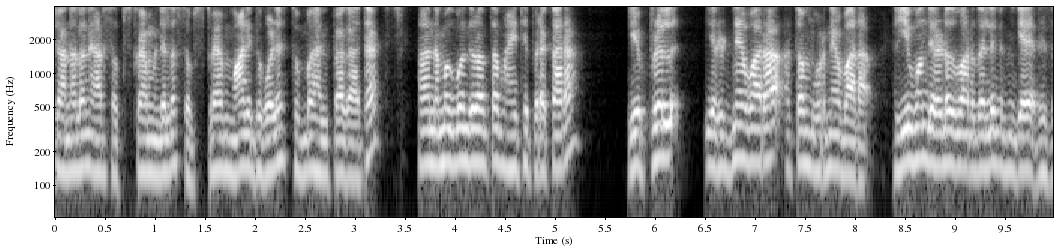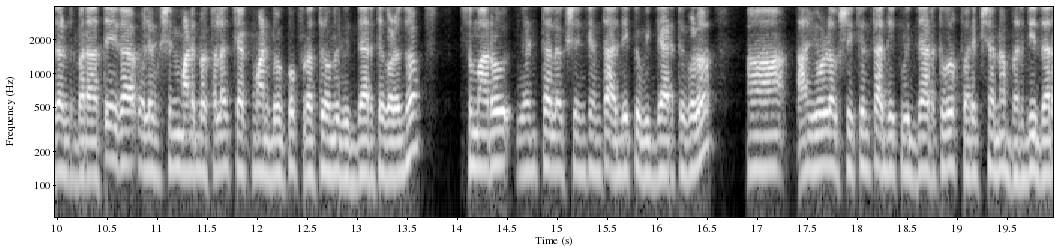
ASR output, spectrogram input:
ಚಾನಲ್ ಅನ್ನು ಯಾರು ಸಬ್ಸ್ಕ್ರೈಬ್ ಮಾಡಿಲ್ಲ ಸಬ್ಸ್ಕ್ರೈಬ್ ಮಾಡಿಟ್ಕೊಳ್ಳಿ ತುಂಬಾ ಹೆಲ್ಪ್ ಆಗತ್ತೆ. ನಮಗ್ ಬಂದಿರುವಂತ ಮಾಹಿತಿ ಪ್ರಕಾರ ಏಪ್ರಿಲ್ ಎರಡನೇ ವಾರ ಅಥವಾ ಮೂರನೇ ವಾರ, ಈ ಒಂದು ಎರಡು ವಾರದಲ್ಲಿ ನಿಮಗೆ ರಿಸಲ್ಟ್ ಬರತ್ತೆ ಈಗ ಎಲೆಕ್ಷನ್ ಮಾಡ್ಬೇಕಲ್ಲ ಚೆಕ್ ಮಾಡ್ಬೇಕು ಪ್ರತಿಯೊಂದು ವಿದ್ಯಾರ್ಥಿಗಳದ್ದು. ಸುಮಾರು ಎಂಟು ಲಕ್ಷಕ್ಕಿಂತ ಅಧಿಕ ವಿದ್ಯಾರ್ಥಿಗಳು ಆ ಏಳು ಲಕ್ಷಕ್ಕಿಂತ ಅಧಿಕ ವಿದ್ಯಾರ್ಥಿಗಳು ಪರೀಕ್ಷೆನ ಬರ್ದಿದಾರ.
